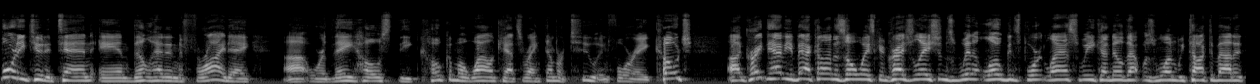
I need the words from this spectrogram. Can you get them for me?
42 to 10, and they'll head into Friday uh, where they host the Kokomo Wildcats, ranked number two in 4A. Coach, uh, great to have you back on as always. Congratulations, win at Logansport last week. I know that was one we talked about it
